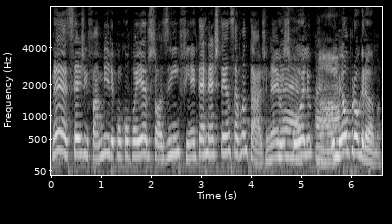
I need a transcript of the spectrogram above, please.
né? Seja em família, com companheiro, sozinho, enfim. A internet tem essa vantagem, né? Eu é, escolho é. o meu programa.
